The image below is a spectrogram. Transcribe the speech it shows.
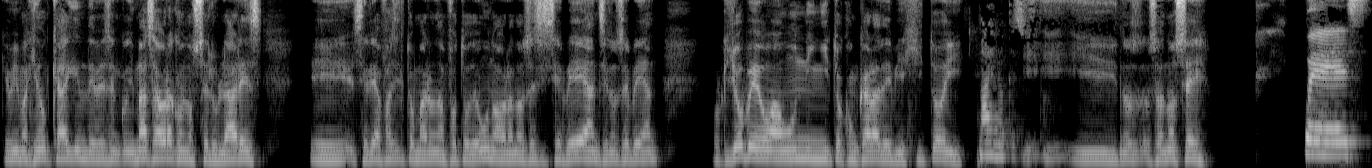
que me imagino que alguien de vez en cuando, y más ahora con los celulares, eh, sería fácil tomar una foto de uno. Ahora no sé si se vean, si no se vean, porque yo veo a un niñito con cara de viejito y, Ay, no, y, no, o sea, no sé. Pues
